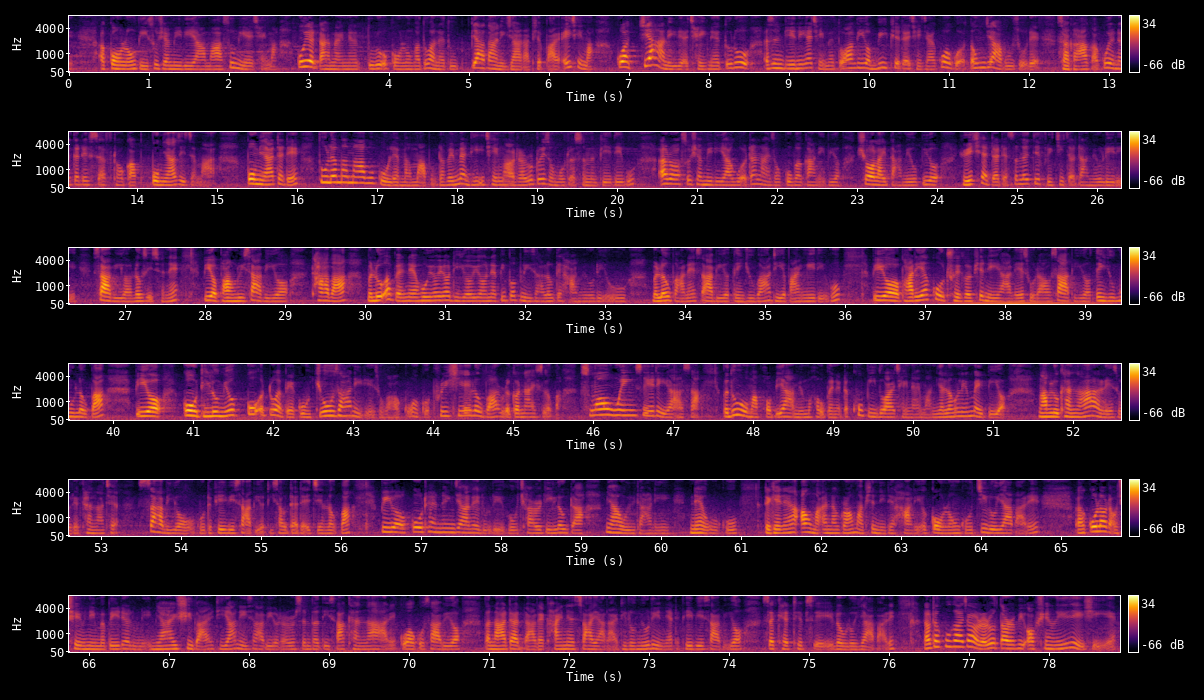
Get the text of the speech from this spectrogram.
အကုန်လုံးဒီ social media မှာစုနေတဲ့အချိန်မှာကိုယ့်ရဲ့ timeline နဲ့သူတို့အကုန်လုံးကသူကနဲ့သူပြသနေကြတာဖြစ်ပါတယ်အဲ့ဒီအချိန်မှာကိုကကြာနေတဲ့အချိန်နဲ့သူတို့အစဉ်ပြေနေတဲ့အချိန်နဲ့တွားပြီးတော့မိဖြစ်တဲ့အချိန်ကျရင်ကိုယ့်ကိုအသုံးကြဘူးဆိုတဲ့ဇာကားကကိုယ့်ရဲ့ negative self talk ကပုံများစီစမှာပုံများတက်တယ်သူလည်းမမဘူးကိုလည်းမမဘူးဒါပေမဲ့ဒီအချိန်မှာဒါတို့တွေးဆုံမှုအတွက်စမပြေသေးဘူးအဲ့တော့ social media ကိုအတက်နိုင်ဆုံးကိုယ့်ဘက်ကနေပြီးတော့ short လိုက်တာမျိုးပြီးတော့ရွေးချယ်တတ်တဲ့ selectively ကြည့်တတ်တာမျိုးလေးတွေစပြီးတော့လုပ်စီချင်တယ်ပြီးတော့ boundary စပြီးတော့ထားပါမလို့အပ်ပဲနဲ့ဟိုရောရောဒီရောရောနဲ့ people pleaser လုပ်တဲ့ဟာမျိုးတွေကိုမလုပ်ပါနဲ့စပြီးတော့သင်ယူပါဒီအပိုင်းလေးတွေကိုပြီးတော့ဘာတွေကကို trigger ဖြစ်နေရလဲဆိုတာကိုစပြီးတော့သင်ယူမှုလုပ်ပါပြီးတော့ကိုဒီလိုမျိုးကိုအတွက်ပဲကိုစူးစမ်းနေတယ်ဆိုတာကိုကိုကို appreciate လုပ်ပါ recognize လုပ်ပါ small wins လေးတွေအားစဘယ်သူ့ဟိုမှာဖော်ပြရမျိုးမဟုတ်ဘဲနဲ့တစ်ခုပြီးသွားတဲ့အချိန်တိုင်းမှာမျက်လုံးလေးမိတ်ပြီးတော့ငါဘယ်လိုခံစားရလဲဆိုတဲ့ခံစားချက်စပြီးတော့ကိုတဖြည်းဖြည်းစပြီးတော့တိဆောက်တတ်တဲ့အကျင့်လုပ်ပါပြီးတော့ကိုထက်နှင်းကြတဲ့လူတွေကို charity လုပ်တာမျှဝေတာနေနဲ့ဟိုကိုတကယ်တမ်းအောက်မှာ underground မှာဖြစ်နေတဲ့ဟာတွေအကုန်လုံးကိုကြည့်လို့ရပါတယ်အဲ ကိုလောက်တောင်ချိန်နေမပေးတဲ့လူတွေအများကြီးရှိပါတယ်ဒီကနေစပြီးတော့ sympathy စခံစားရတယ်ကိုယ့်အကိုစပြီးတော့တနာတတ်တာလဲ kindness စရတာဒီလိုမျိုးတွေနဲ့တဖြည်းဖြည်းစပြီးတော့ second tips တွေလုပ်လို့ရပါတယ်နောက်တစ်ခုကကျတော့တို့ therapy option လေးတွေရှိရယ်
